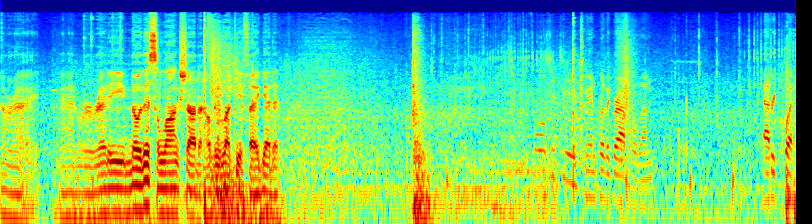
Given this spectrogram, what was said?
Alright, and we're ready. No, this is a long shot. I'll be lucky if I get it. Positive. In for the grapple then. At request.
